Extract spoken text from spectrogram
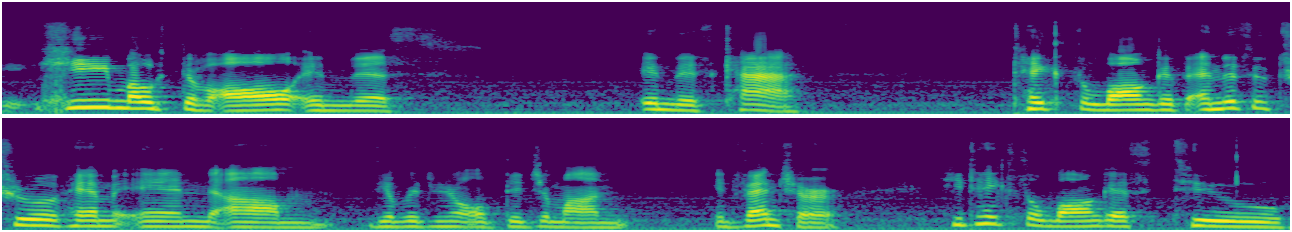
he most of all in this in this cast takes the longest and this is true of him in um, the original Digimon adventure he takes the longest to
